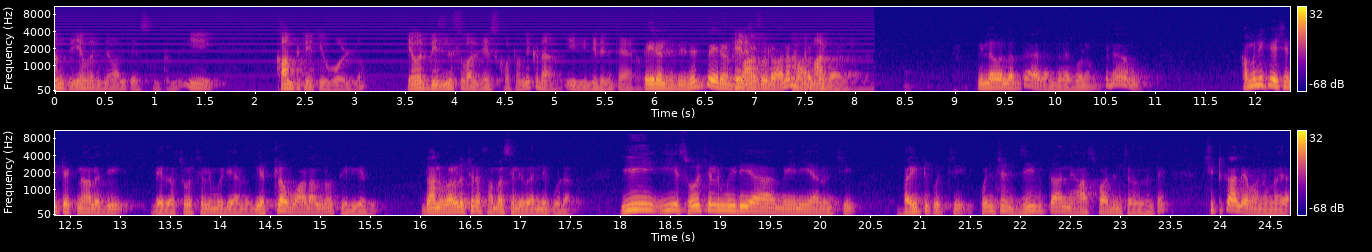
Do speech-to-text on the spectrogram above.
అంతే, ఎవరిది వాళ్ళు చేసుకుంటుంది. ఈ కాంపిటేటివ్ వరల్డ్లో ఎవరి బిజినెస్ వాళ్ళు చేసుకోవటం ఇక్కడ ఈ విధంగా తయారు పేరెంట్స్ బిజినెస్ పేరెంట్స్ మార్కులు రావాలి మార్కులు రావాలి. పిల్లవాళ్ళంతా గందరగోళం ఇక్కడ కమ్యూనికేషన్ టెక్నాలజీ లేదా సోషల్ మీడియాను ఎట్లా వాడాలనో తెలియదు. దానివల్ల వచ్చిన సమస్యలు ఇవన్నీ కూడా. ఈ ఈ సోషల్ మీడియా మేనియా నుంచి బయటకు వచ్చి కొంచెం జీవితాన్ని ఆస్వాదించడం అంటే చిట్కాలు ఏమైనా ఉన్నాయా?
